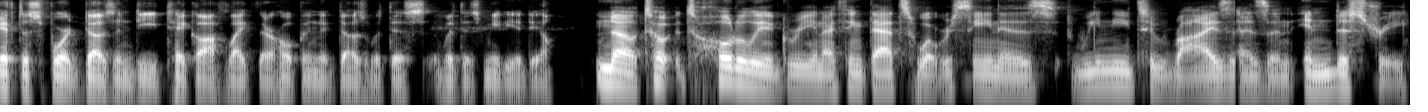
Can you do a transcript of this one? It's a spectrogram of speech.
if the sport does indeed take off like they're hoping it does with this with this media deal. No, to- totally agree, and I think that's what we're seeing is we need to rise as an industry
